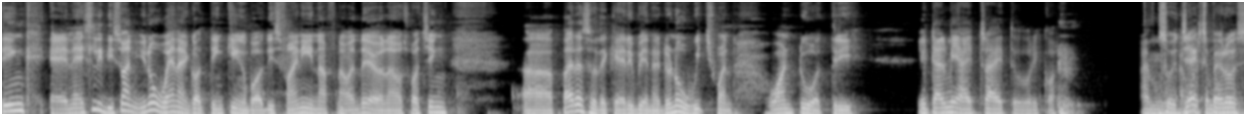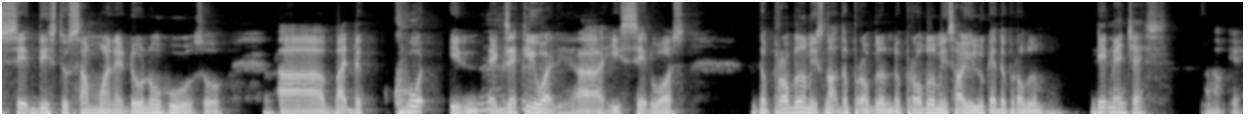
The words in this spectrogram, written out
think, and actually, this one, you know, when I got thinking about this, funny enough, now and there, when I was watching uh, Pirates of the Caribbean, I don't know which one, one, two, or three. You tell me, I try to recall. I'm, so I Jack Sparrow said this to someone, I don't know who also, hmm. uh, but the quote in hmm. exactly what uh, he said was, "The problem is not the problem. The problem is how you look at the problem." Did Manchester. Okay,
